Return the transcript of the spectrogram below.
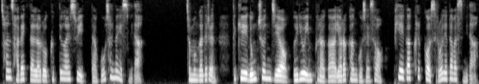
1,400달러로 급등할 수 있다고 설명했습니다. 전문가들은 특히 농촌 지역 의료 인프라가 열악한 곳에서 피해가 클 것으로 내다봤습니다.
